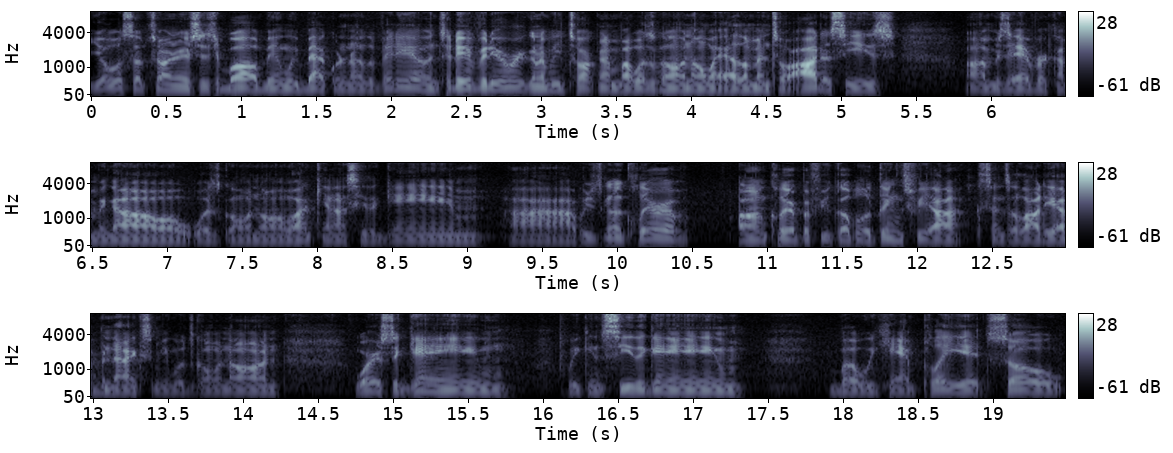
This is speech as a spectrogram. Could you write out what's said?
Yo, what's up, Tarnish? It's your ball being we back with another video. In today's video, we're going to be talking about what's going on with Elemental Odysseys. Um, is it ever coming out? What's going on? Why can't I see the game? Uh, we're just going to clear up um, clear up a few couple of things for y'all since a lot of y'all been asking me what's going on. Where's the game? We can see the game, but we can't play it. So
